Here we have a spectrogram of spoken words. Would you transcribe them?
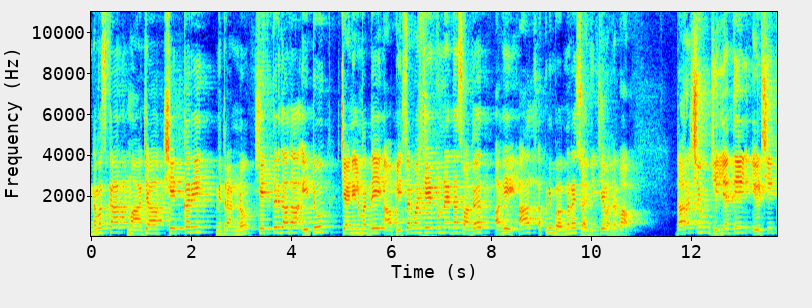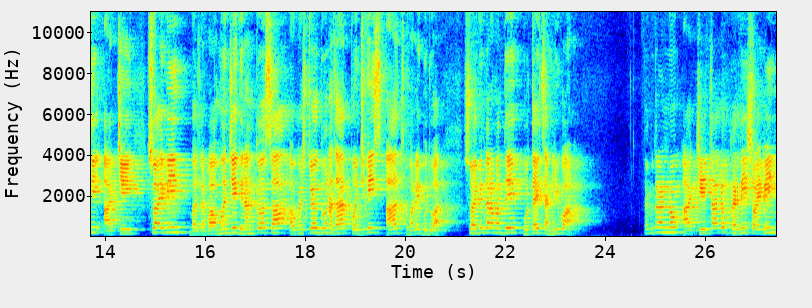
नमस्कार माझ्या शेतकरी मित्रांनो शेतकरी दादा यूट्यूब चॅनेलमध्ये आपले सर्वांचे पुन्हा एकदा स्वागत आहे. आज आपण बघणार आहे सोयाबीनचे बाजारभाव. धाराशिव जिल्ह्यातील येडशीतील आजचे सोयाबीन बाजारभाव म्हणजे दिनांक सहा ऑगस्ट दोन हजार पंचवीस आज वरे बुधवार. सोयाबीन दरामध्ये होत आहे चांगली वाढ. तर मित्रांनो आजचे चालू खरेदी सोयाबीन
